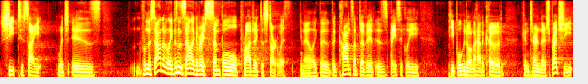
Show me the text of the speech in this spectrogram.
Sheet2Site, which is, from the sound of it, like doesn't sound like a very simple project to start with. You know, like the, the concept of it is basically people who don't know how to code can turn their spreadsheet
